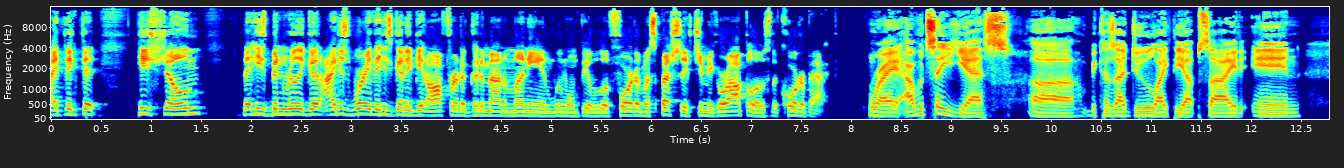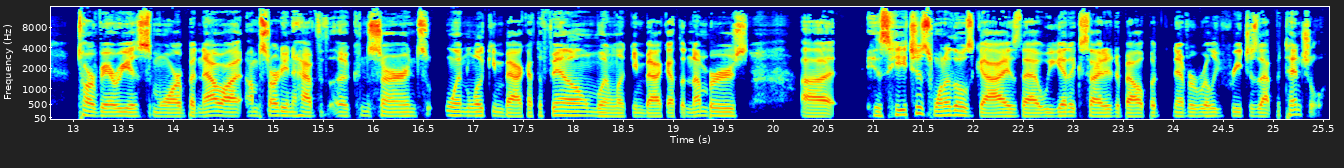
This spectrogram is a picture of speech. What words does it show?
I think that he's shown that he's been really good. I just worry that he's going to get offered a good amount of money and we won't be able to afford him, especially if Jimmy Garoppolo is the quarterback. Right. I would say yes, uh, because I do like the upside in Tarvarius more, but now I, am starting to have uh, concerns when looking back at the film, when looking back at the numbers. Uh, is he just one of those guys that we get excited about, but never really reaches that potential?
